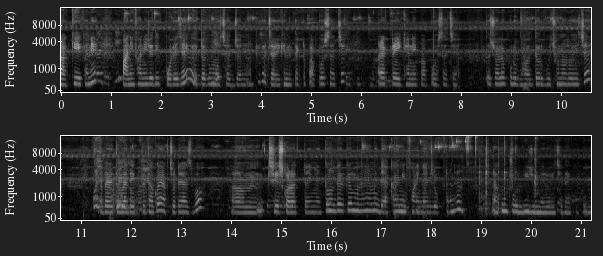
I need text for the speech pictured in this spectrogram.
রাখি এখানে, পানি ফানি যদি পড়ে যায়, ওইটাকে মোছার জন্য। ঠিক আছে? আর এখানে তো একটা পাপোস আছে, আর একটা এইখানে পাপোস আছে। তো চলো পুরো ঘর দর গুছানো রয়েছে। এবারে তোমরা দেখতে থাকো একচোটে আসব শেষ করার টাইমে তোমাদেরকে মনে হয় আমি দেখাইনি ফাইনাল লুকটা না এখন চর্বি জমে রয়েছে দেখো পুরো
